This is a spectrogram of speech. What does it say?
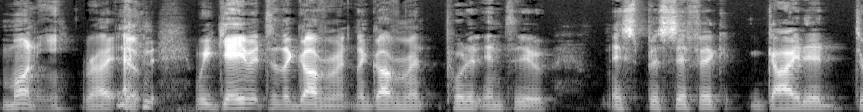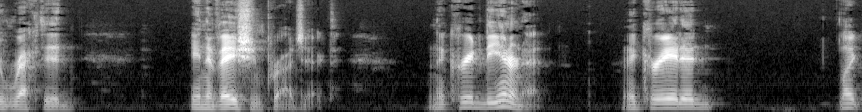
money, right? Yep. We gave it to the government. The government put it into a specific, guided, directed innovation project. And they created the internet. They created like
